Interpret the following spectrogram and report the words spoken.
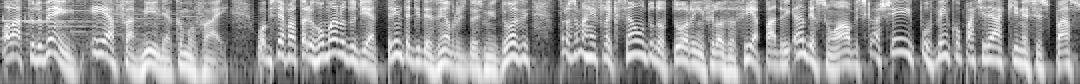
Olá, tudo bem? E a família, como vai? O Observatório Romano do dia 30 de dezembro de 2012 trouxe uma reflexão do doutor em filosofia, padre Anderson Alves, que eu achei por bem compartilhar aqui nesse espaço,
